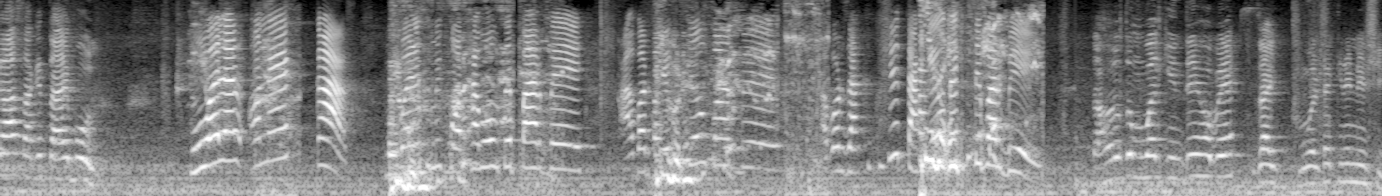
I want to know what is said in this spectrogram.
কাজ? আগে তাই বল। মোবাইলের অনেক কাজ। মোবাইলে তুমি কথা বলতে পারবে আবার দেখতেও পারবে আবার যাকে খুশি তাকেও দেখতে পারবে। তাহলে তো মোবাইল কিনতেই হবে। যাই মোবাইলটা কিনে নিয়ে আসি।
